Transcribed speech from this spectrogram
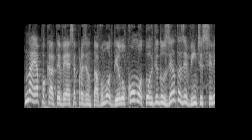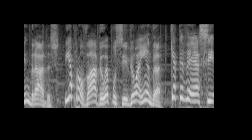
Na época a TVS apresentava um modelo com um motor de 220 cilindradas. E é provável, é possível ainda, que a TVS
